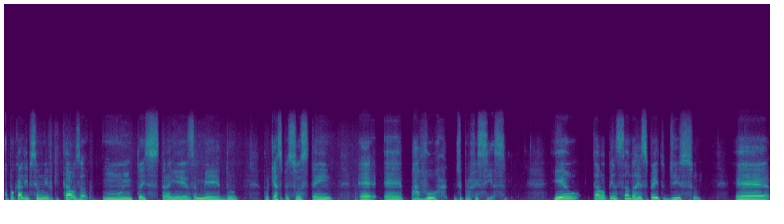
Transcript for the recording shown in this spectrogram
Apocalipse é um livro que causa muita estranheza, medo, porque as pessoas têm é, é, pavor de profecias. E eu estava pensando a respeito disso, é,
